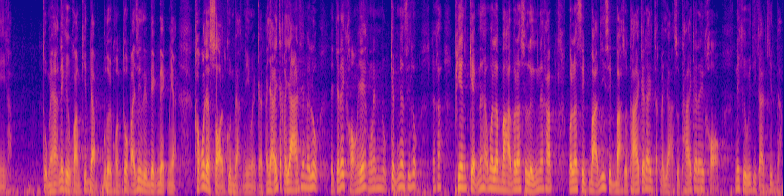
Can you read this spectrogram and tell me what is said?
นี้ครับ ถูกไหมฮะนี่คือความคิดแบบโดยคนทั่วไปซึ่งเด็กๆเนี่ยเขาก็จะสอนคุณแบบนี้เหมือนกันอยากได้จักรยานใช่ไหมลูกอยากจะได้ของเยอะของเล่นลูกเก็บเงินสิลูกนะครับเพียงเก็บนะฮะวันละบาทวันละสลึงนะครับวันละสิบาท 20 บาทสุดท้ายก็ได้จักรยานสุดท้ายก็ได้ของนี่คือวิธีการคิดแบบ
